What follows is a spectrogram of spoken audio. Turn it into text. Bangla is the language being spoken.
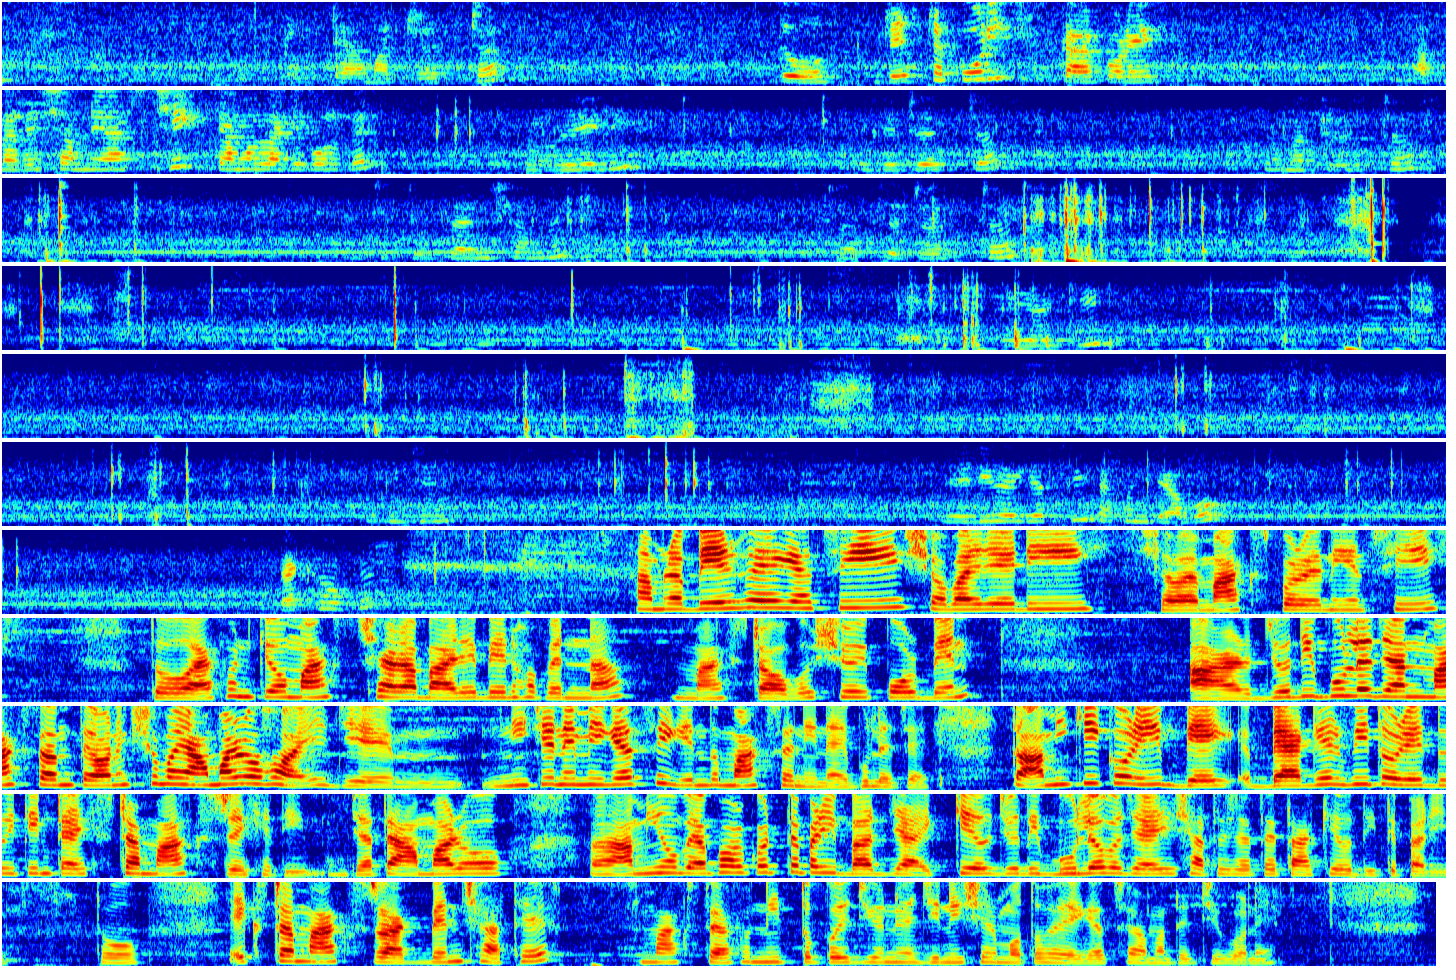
এইটা আমার ড্রেসটা। তো ড্রেসটা পরি, তারপরে আপনাদের সামনে আসছি। কেমন লাগে বলবেন? রেডি যে ড্রেসটা আমার ড্রেসটা ডিজাইন সামনে হচ্ছে ড্রেসটা এই আর কি এই যে রেডি হয়ে গেছি, এখন যাব। দেখা হবে। আমরা বের হয়ে গেছি, সবাই রেডি সবাই মাস্ক পরে নিয়েছি। তো এখন কেউ মাস্ক ছাড়া বাইরে বের হবেন না মাস্কটা অবশ্যই পরবেন। আর যদি ভুলে যান, মাস্ক আনতে অনেক সময় আমারও হয় যে নিচে নেমে গেছি কিন্তু মাস্ক আনি নাই, ভুলে যাই। তো আমি কি করি ব্যাগের ভিতরে দুই তিনটা এক্সট্রা মাস্ক রেখে দিই, যাতে আমারও আমিও ব্যবহার করতে পারি বা যা, কেউ যদি ভুলেও যায়, সাথে সাথে তাকেও দিতে পারি। তো এক্সট্রা মাস্ক রাখবেন সাথে। মাস্ক তো এখন নিত্য প্রয়োজনীয় জিনিসের মতো হয়ে গেছে আমাদের জীবনে।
